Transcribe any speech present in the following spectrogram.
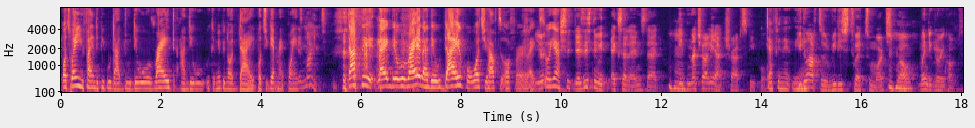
but when you find the people that do, they will ride and they will okay maybe not die, but you get my point. It might. That's it. Like they will ride and they will die for what you have to offer. Like You know, so, yeah. There's this thing with excellence that it naturally attracts people. Definitely. You don't have to really sweat too much. Mm-hmm. Well, when the glory comes,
